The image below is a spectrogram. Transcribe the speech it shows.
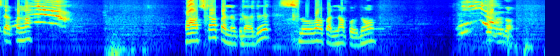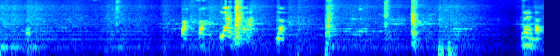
ஸ்டார்ட் பண்ணலாம். ஃபாஸ்டா பண்ணக்கூடாது ஸ்லோவா பண்ணா போதும். வேண்டாம்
